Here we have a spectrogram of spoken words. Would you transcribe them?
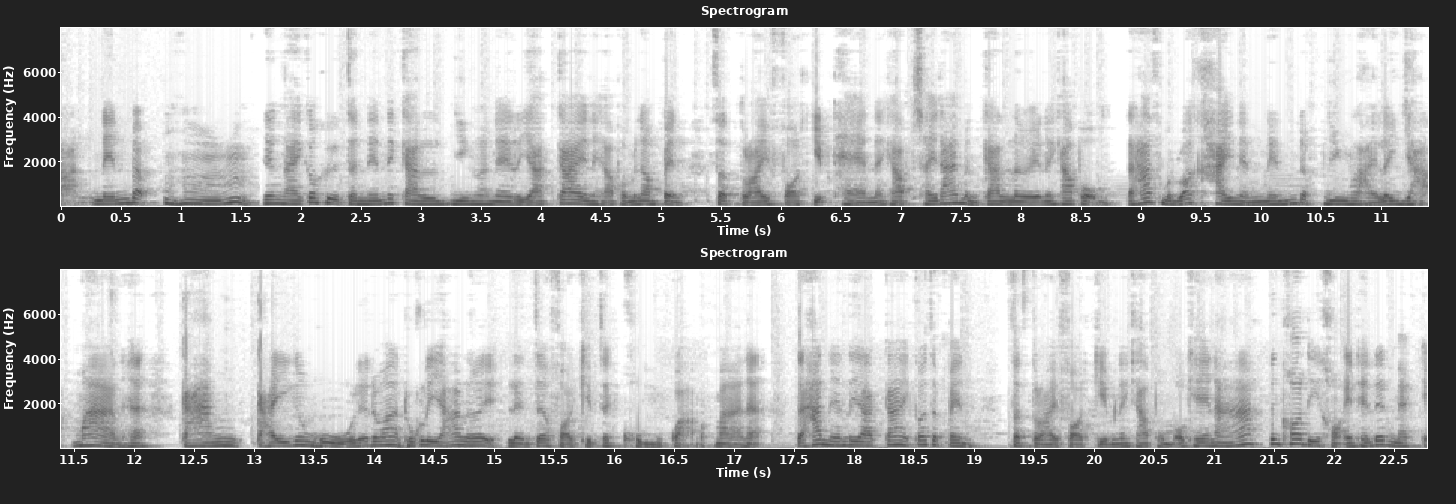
จะเน้นแบบยังไงก็คือจะเน้นในการยิงในระยะใกล้นะครับ ผมแนะนำเป็น Strike Force Grip แทนนะครับใช้ได้เหมือนกันเลยนะครับผม แต่ถ้าสมมติว่าใครเนี่ยเน้นแบบยิงหลายระยะมากนะฮะกลางไกลก็หูเรียกได้ว่าทุกระยะเลยเลนเจอร์ฟอร์ดกิฟจะคุ้มกว่ามากๆนะฮะแต่ถ้าเน้นระยะใกล้ก็จะเป็น Strike Force Grip นะครับผมโอเคนะ ซึ่งข้อดีของ Intended Mag A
